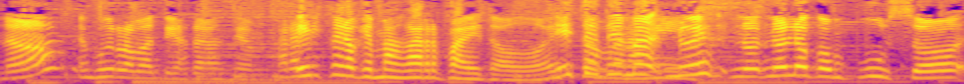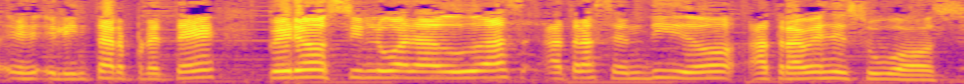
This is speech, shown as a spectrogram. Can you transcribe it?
¿no? Es muy romántica esta canción. Para esto es lo que más garpa de todo. Esto Este tema mí no, es, no, no lo compuso eh, el intérprete, pero sin lugar a dudas ha trascendido a través de su voz.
